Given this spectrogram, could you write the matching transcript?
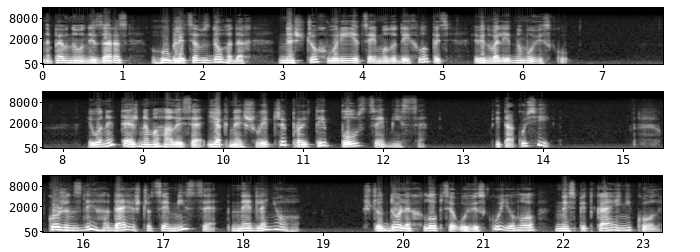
Напевно, вони зараз губляться в здогадах, на що хворіє цей молодий хлопець в інвалідному візку. І вони теж намагалися якнайшвидше пройти повз це місце. І так усі. Кожен з них гадає, що це місце не для нього, що доля хлопця у візку його не спіткає ніколи.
